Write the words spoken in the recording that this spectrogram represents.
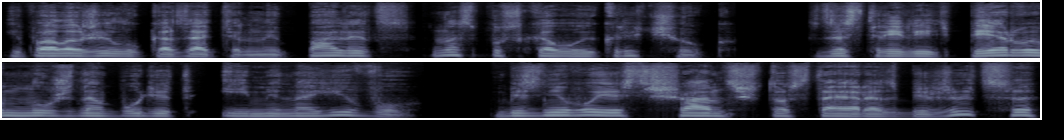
и положил указательный палец на спусковой крючок. Застрелить первым нужно будет именно его. Без него есть шанс, что стая разбежится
